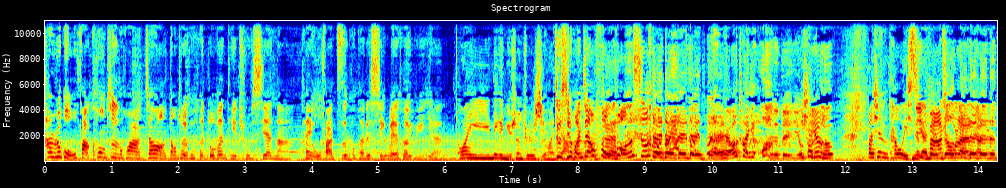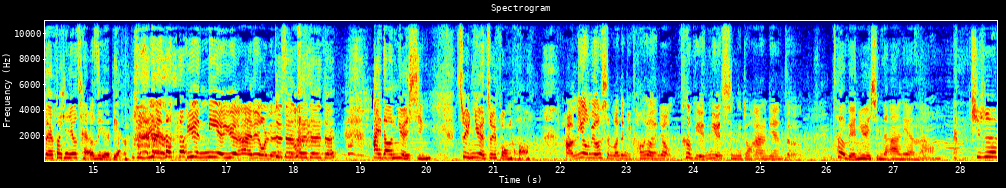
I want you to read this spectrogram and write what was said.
他如果无法控制的话，交往当中也会很多问题出现呐、他也无法自控他的行为和语言，万一那个女生就是喜欢就喜欢这样疯狂的是吗？对对对对对对，然后突然就哇，对对对，有一下就能发现他违心的两天之后，激发出来对对对对对，发现又踩到自己的点了。就是越 越虐越爱那种人。对对对对对，爱到虐心，最虐最疯狂。好，你有没有什么你朋友的那种特别虐心那种暗恋的？特别虐心的暗恋呢，其实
